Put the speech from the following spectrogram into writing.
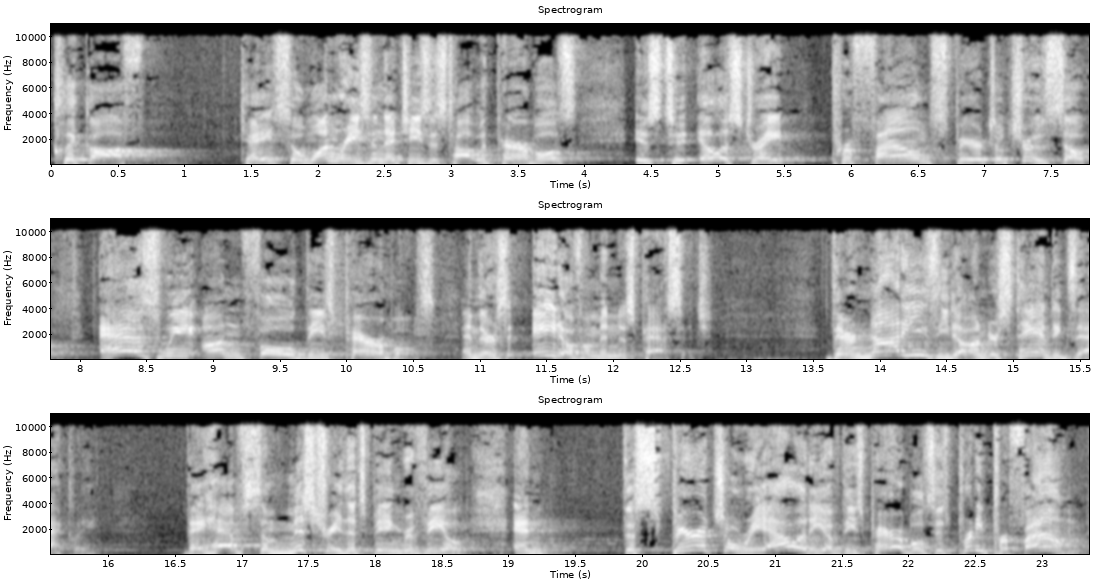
click off. Okay, so one reason that Jesus taught with parables is to illustrate profound spiritual truths. So, as we unfold these parables, and there's eight of them in this passage, they're not easy to understand exactly. They have some mystery that's being revealed. And the spiritual reality of these parables is pretty profound.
